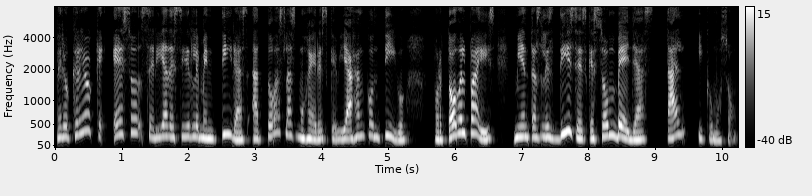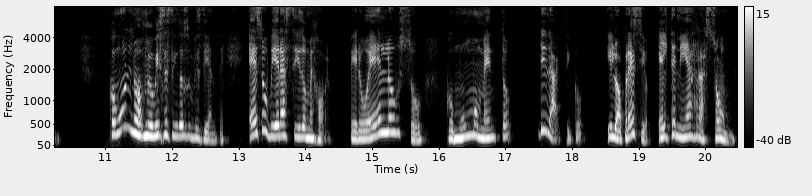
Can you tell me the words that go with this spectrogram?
pero creo que eso sería decirle mentiras a todas las mujeres que viajan contigo por todo el país mientras les dices que son bellas tal y como son. Con un no me hubiese sido suficiente. Eso hubiera sido mejor, pero él lo usó como un momento didáctico y lo aprecio. Él tenía razón.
